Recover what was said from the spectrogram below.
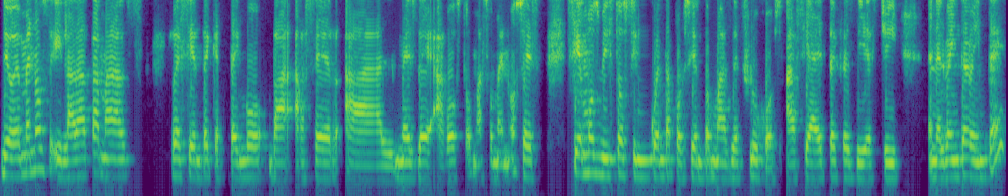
de menos y la data más reciente que tengo va a ser al mes de agosto más o menos, es si hemos visto 50% más de flujos hacia ETFs DSG en el 2020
